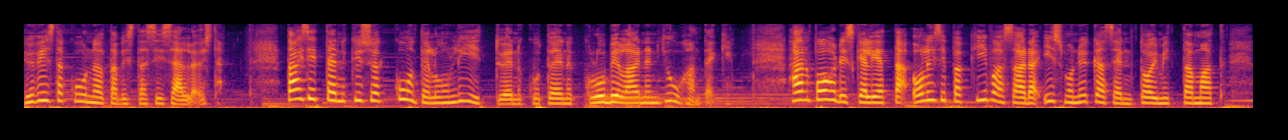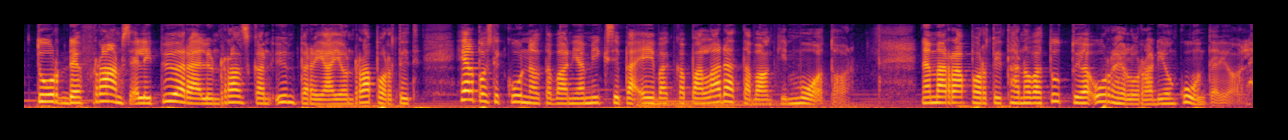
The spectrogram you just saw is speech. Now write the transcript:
hyvistä kuunneltavista sisällöistä. Tai sitten kysyä kuunteluun liittyen, kuten klubilainen Juhan teki. Hän pohdiskeli, että olisipa kiva saada Ismo Nykäsen toimittamat Tour de France eli pyöräilyn Ranskan ympäriajon raportit helposti kuunneltavaan ja miksipä ei vaikkapa ladattavaankin muotoon. Nämä raportithan ovat tuttuja urheiluradion kuuntelijoille.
